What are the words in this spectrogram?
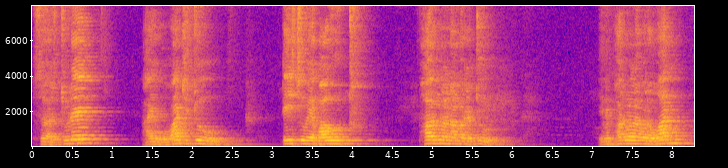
So today I want to teach you about formula number two. In formula number one,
